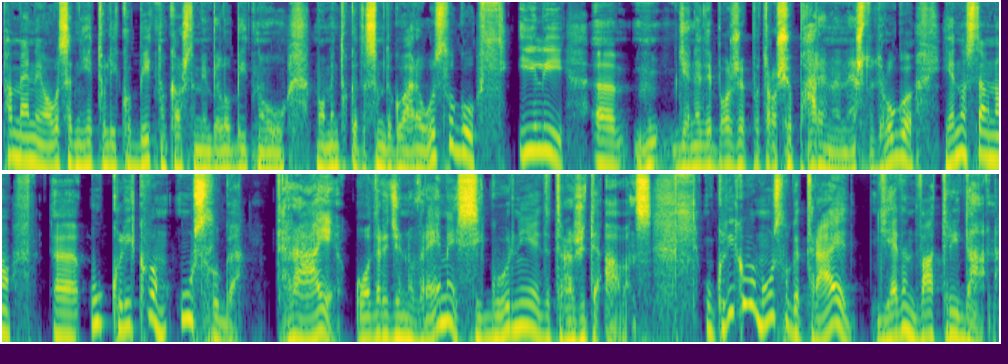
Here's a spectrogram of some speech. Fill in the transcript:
pa mene ovo sad nije toliko bitno kao što mi je bilo bitno u momentu kada sam dogovarao uslugu ili uh, je ne de Bože potrošio pare na nešto drugo. Jednostavno, uh, ukoliko vam usluga traje određeno vreme, sigurnije je da tražite avans. Ukoliko vam usluga traje 1, 2, 3 dana,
